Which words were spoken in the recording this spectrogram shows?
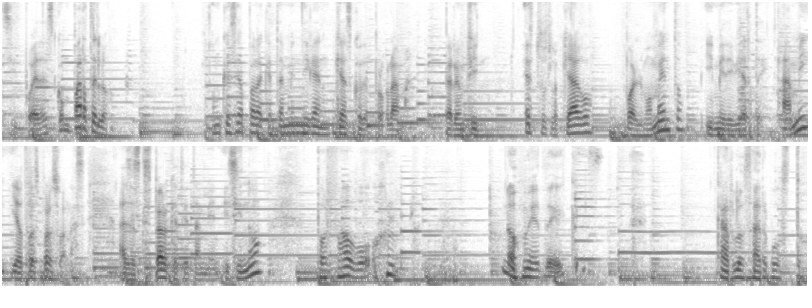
si puedes, compártelo. Aunque sea para que también digan qué asco de programa. Pero en fin, esto es lo que hago por el momento y me divierte a mí y a otras personas. Así es que espero que a ti también. Y si no, por favor, no me dejes. Carlos Arbusto.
